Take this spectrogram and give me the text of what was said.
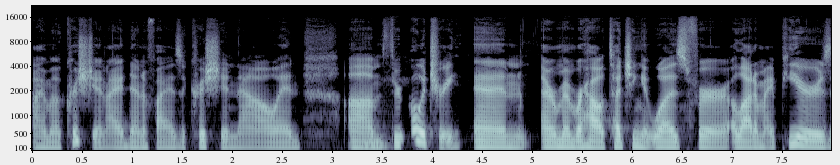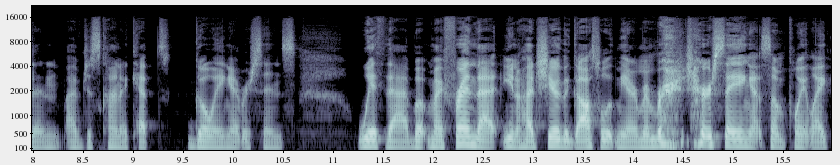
I'm a Christian. I identify as a Christian now, and um, mm. through poetry. And I remember how touching it was for a lot of my peers, and I've just kind of kept going ever since with that. But my friend that you know had shared the gospel with me, I remember her saying at some point, like,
